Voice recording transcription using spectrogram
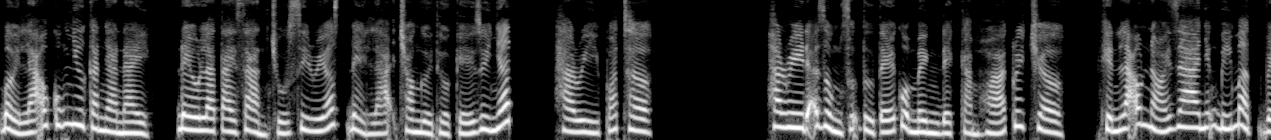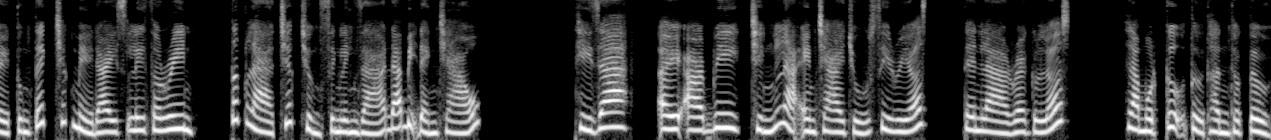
bởi lão cũng như căn nhà này đều là tài sản chú Sirius để lại cho người thừa kế duy nhất, Harry Potter. Harry đã dùng sự tử tế của mình để cảm hóa Creature, khiến lão nói ra những bí mật về tung tích chiếc mề đay Slytherin, tức là chiếc trường sinh linh giá đã bị đánh cháo. Thì ra, ARB chính là em trai chú Sirius, tên là Regulus, là một cựu tử thần thực tử.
